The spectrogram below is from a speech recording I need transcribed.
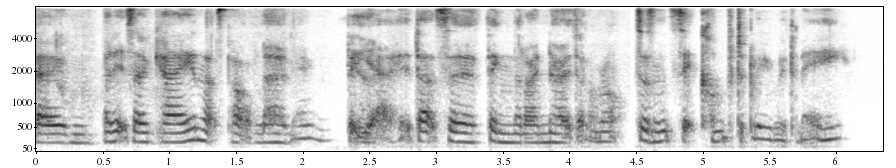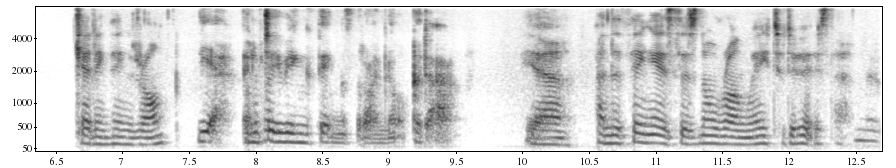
Um, and it's okay, and that's part of learning. But yeah. that's a thing that I know that I'm not, doesn't sit comfortably with me. Getting things wrong. Yeah, and doing things that I'm not good at. Yeah. And the thing is, there's no wrong way to do it, is there? No.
